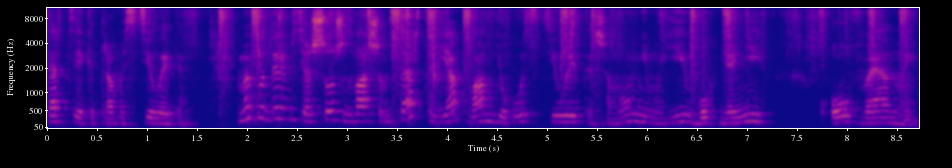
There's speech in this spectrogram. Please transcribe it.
серце, яке треба зцілити. Ми подивимося, що ж з вашим серцем, як вам його зцілити, шановні мої вогняні овени.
